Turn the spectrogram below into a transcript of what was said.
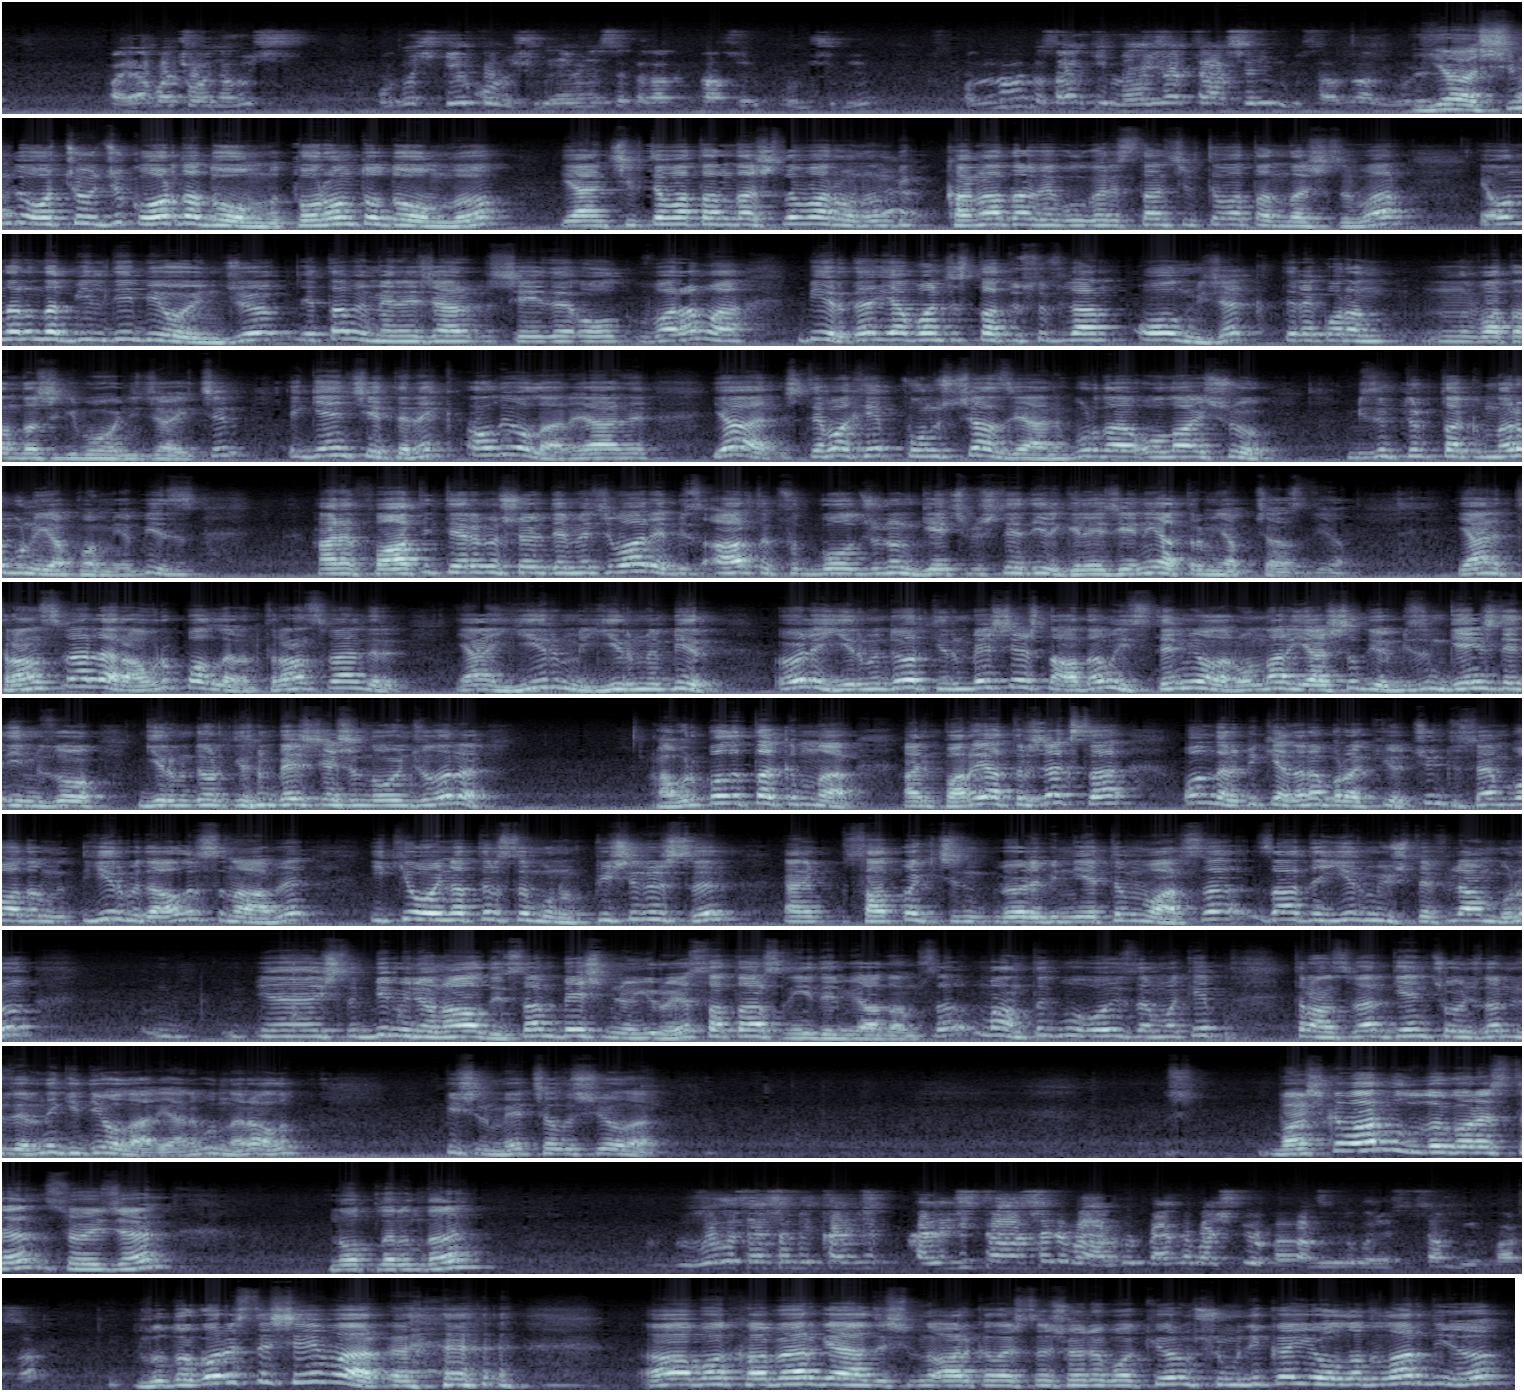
Bayağı maç oynamış. Orada şey konuşuluyor. MLS'e falan transferi konuşuluyor. Onlar da sanki menajer transferi gibi Sabri abi. Ya şimdi o çocuk orada doğumlu. Toronto doğumlu. Yani çifte vatandaşlığı var onun. Bir Kanada ve Bulgaristan çifte vatandaşlığı var. E onların da bildiği bir oyuncu. E tabi menajer şeyde ol, var ama bir de yabancı statüsü falan olmayacak. Direkt oranın vatandaşı gibi oynayacağı için. E genç yetenek alıyorlar. Yani ya işte bak hep konuşacağız yani. Burada olay şu. Bizim Türk takımları bunu yapamıyor. Biz Hani Fatih Terim'in şöyle demeci var ya biz artık futbolcunun geçmişine değil geleceğine yatırım yapacağız diyor. Yani transferler Avrupalıların transferleri yani 20 21 öyle 24 25 yaşında adamı istemiyorlar. Onlar yaşlı diyor. Bizim genç dediğimiz o 24 25 yaşında oyuncuları Avrupalı takımlar hani para yatıracaksa onları bir kenara bırakıyor. Çünkü sen bu adamı 20'de alırsın abi. 2 oynatırsın bunu pişirirsin. Yani satmak için böyle bir niyetin varsa zaten 23'te falan bunu işte 1 milyon aldıysan 5 milyon euroya satarsın iyi de bir adamsa. Mantık bu. O yüzden bak hep transfer genç oyuncuların üzerine gidiyorlar. Yani bunları alıp pişirmeye çalışıyorlar. Başka var mı Ludogorets'ten söyleyeceğin notlarında? Zola sen bir kaleci, kaleci transferi vardı. Ben de başka yok abi Ludogorets'te. Sen buyur varsa. Ludogorets'te şey var. Aa bak haber geldi şimdi arkadaşlar şöyle bakıyorum. Şumudika'yı yolladılar diyor.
